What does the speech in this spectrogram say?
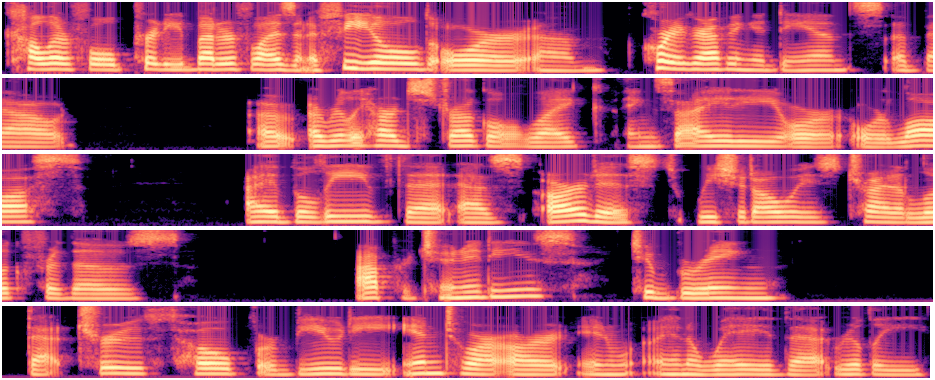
colorful, pretty butterflies in a field or um, choreographing a dance about a, a really hard struggle like anxiety or, or loss, I believe that as artists, we should always try to look for those opportunities to bring that truth, hope, or beauty into our art in in a way that really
